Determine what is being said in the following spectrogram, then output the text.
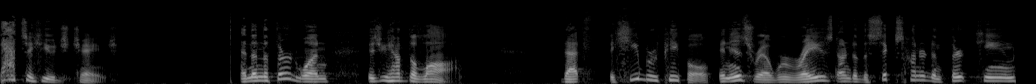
That's a huge change. And then the third one is you have the law. That the Hebrew people in Israel were raised under the 613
